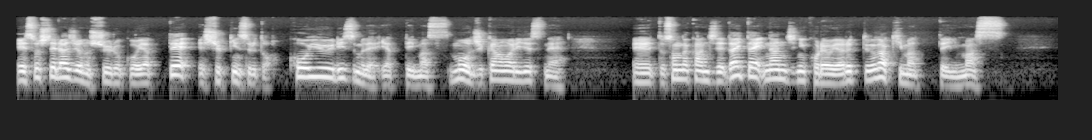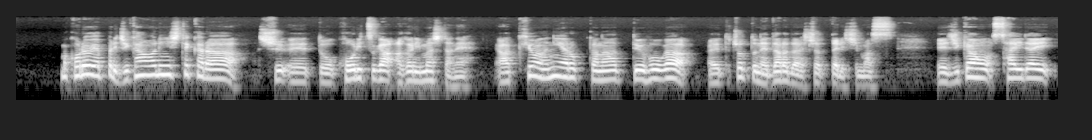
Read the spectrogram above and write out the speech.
えそしてラジオの収録をやって出勤すると、こういうリズムでやっています。もう時間割ですね。えー、とそんな感じで、大体何時にこれをやるっていうのが決まっています。まあ、これをやっぱり時間割にしてから、えー、と効率が上がりましたね。あ今日何やろうかなっていう方が、えー、とちょっとね、ダラダラしちゃったりします。時間を最大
